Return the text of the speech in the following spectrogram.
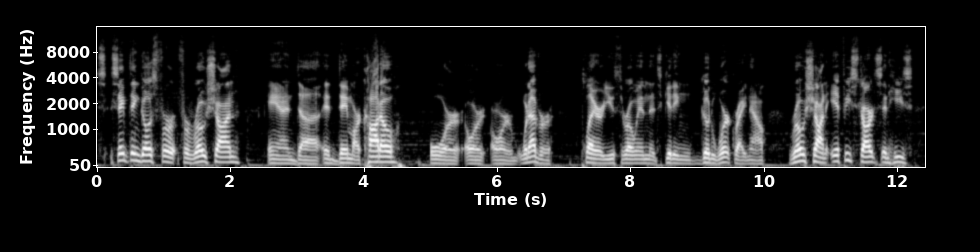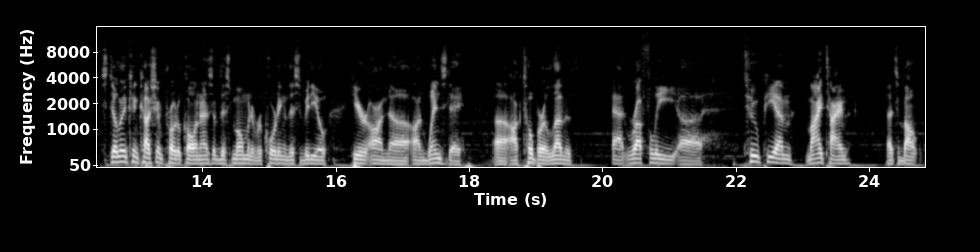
S- same thing goes for, for Roschon and uh, and Demercado or or or whatever player you throw in that's getting good work right now. Roschon, if he starts and he's still in concussion protocol, and as of this moment of recording this video here on uh, on Wednesday, uh, October 11th, at roughly uh, 2 p.m. my time, that's about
